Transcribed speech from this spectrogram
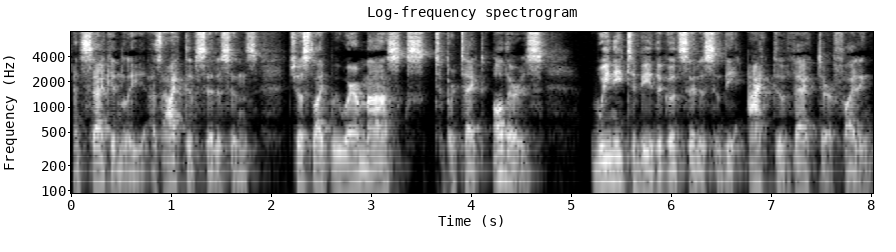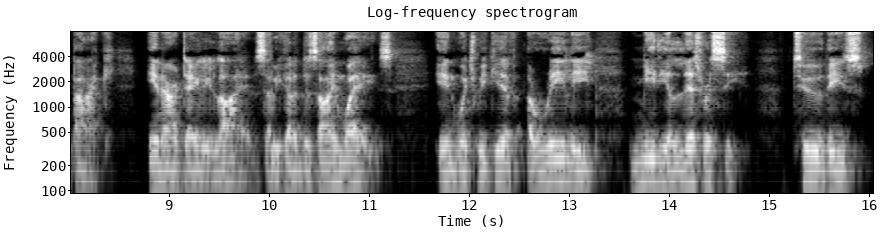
And secondly, as active citizens, just like we wear masks to protect others, we need to be the good citizen, the active vector fighting back in our daily lives. And We got to design ways in which we give a really media literacy to these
